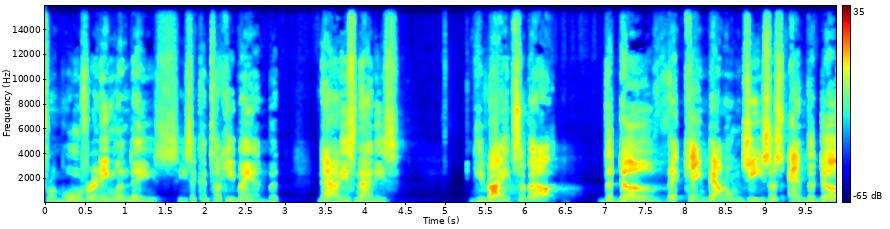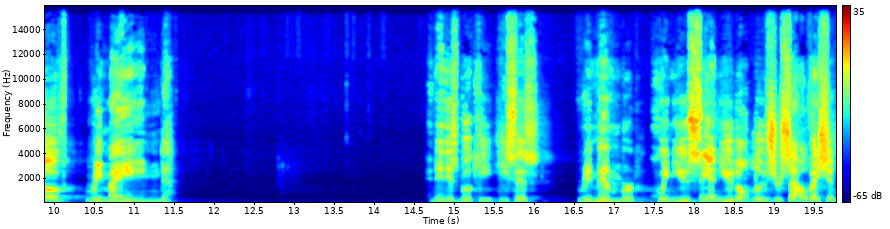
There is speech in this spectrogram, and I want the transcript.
from over in England days. He's a Kentucky man, but now in his 90s. And he writes about the dove that came down on Jesus, and the dove remained. And in his book, he, he says, Remember, when you sin, you don't lose your salvation,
